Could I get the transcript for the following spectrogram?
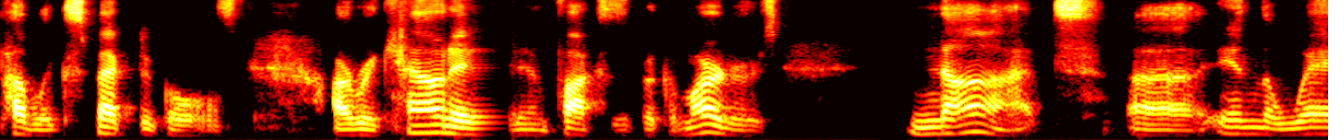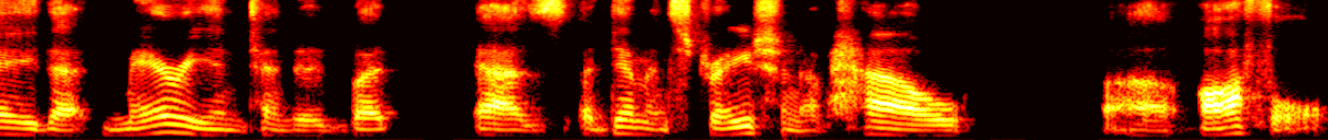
public spectacles are recounted in Foxe's Book of Martyrs, not uh, in the way that Mary intended, but as a demonstration of how uh, awful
